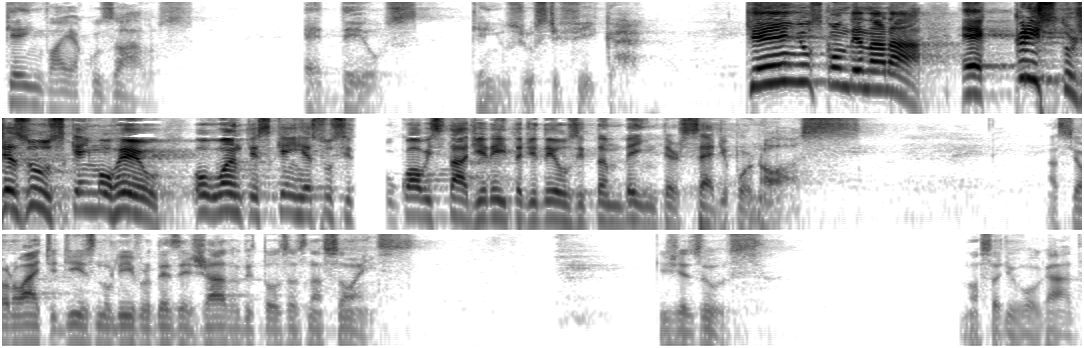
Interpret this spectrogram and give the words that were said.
quem vai acusá-los? É Deus quem os justifica. Quem os condenará? É Cristo Jesus quem morreu, ou antes quem ressuscitou, o qual está à direita de Deus e também intercede por nós. A senhora White diz no livro Desejado de Todas as Nações que Jesus, nosso advogado,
